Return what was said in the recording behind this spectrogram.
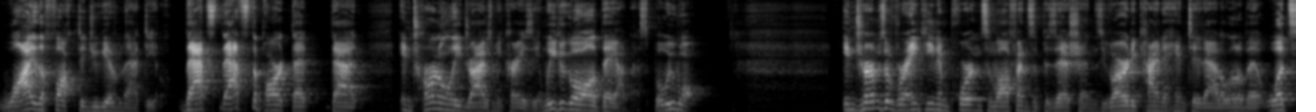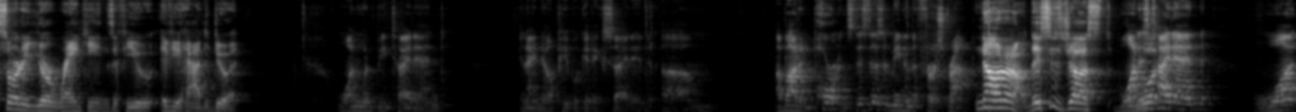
why the fuck did you give him that deal? That's that's the part that that internally drives me crazy. And we could go all day on this, but we won't. In terms of ranking importance of offensive positions, you've already kind of hinted at a little bit. What's sort of your rankings if you if you had to do it? One would be tight end, and I know people get excited um, about importance. This doesn't mean in the first round. No, no, no. This is just One is what- tight end, one,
